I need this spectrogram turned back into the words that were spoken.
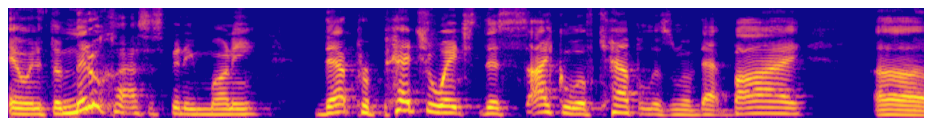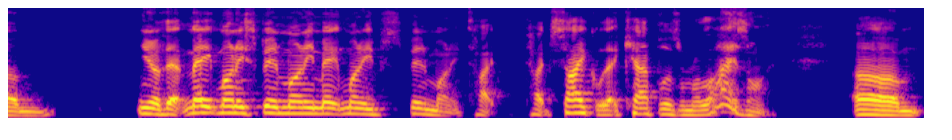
And if the middle class is spending money, that perpetuates this cycle of capitalism of that buy um, you know, that make money, spend money, make money, spend money type type cycle that capitalism relies on. Um,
